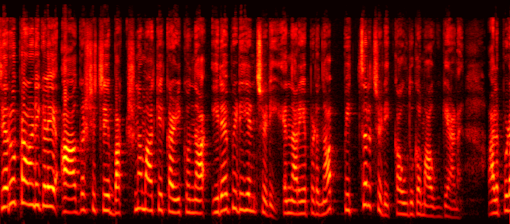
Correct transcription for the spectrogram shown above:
ചെറുപ്രാണികളെ ആകർഷിച്ച് ഭക്ഷണമാക്കി കഴിക്കുന്ന ഇരപിടിയൻ ചെടി എന്നറിയപ്പെടുന്ന പിച്ചർ ചെടി കൗതുകമാവുകയാണ്. ആലപ്പുഴ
